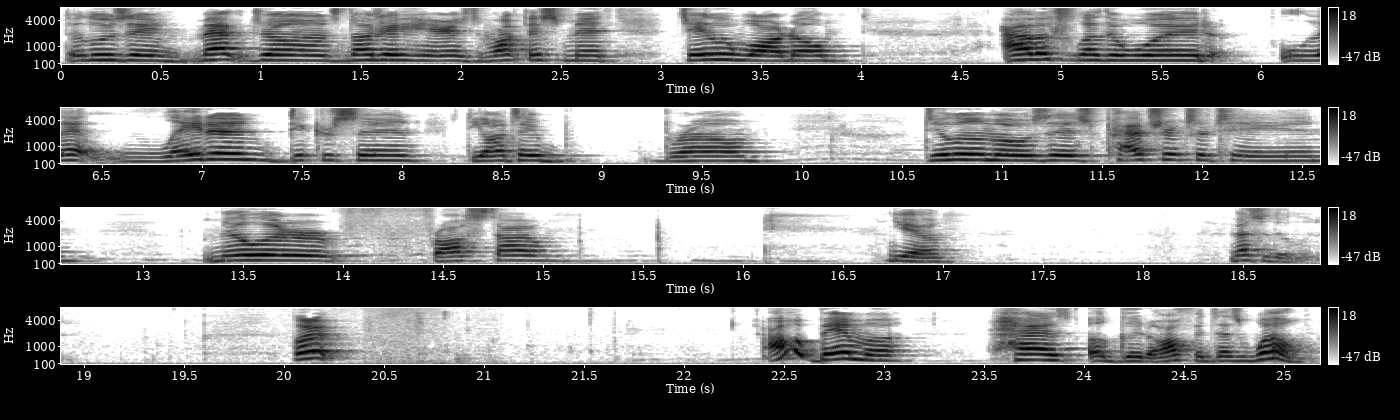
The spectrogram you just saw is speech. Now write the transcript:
They're losing Mac Jones, Najee Harris, DeVonta Smith, Jaylen Waddle, Alex Leatherwood, Le- Landon Dickerson, Deonte Brown, Dylan Moses, Patrick Surtain, Miller Forristall. Yeah. That's what they're. But Alabama has a good offense as well.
